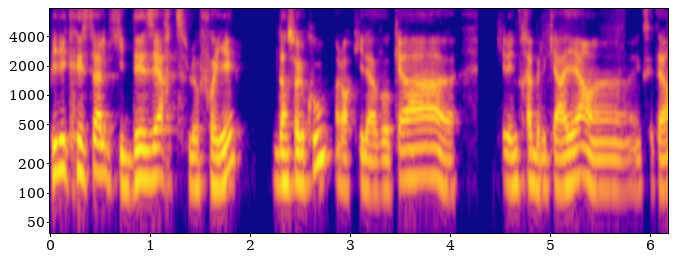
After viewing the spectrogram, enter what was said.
Billy Crystal qui déserte le foyer d'un seul coup alors qu'il est avocat, euh, qu'il a une très belle carrière, etc.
